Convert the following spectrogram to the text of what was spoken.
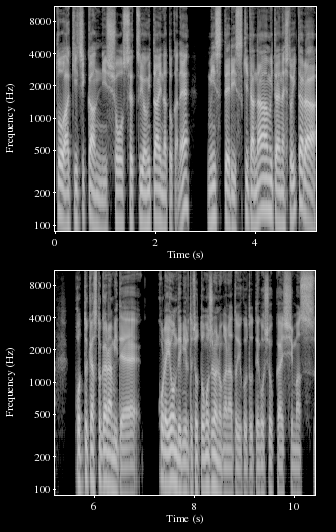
と空き時間に小説読みたいなとかね、ミステリー好きだなみたいな人いたら、ポッドキャスト絡みで、これ読んでみるとちょっと面白いのかなということでご紹介します。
